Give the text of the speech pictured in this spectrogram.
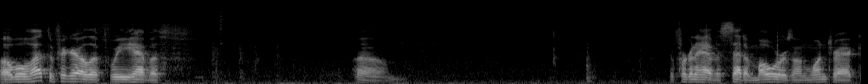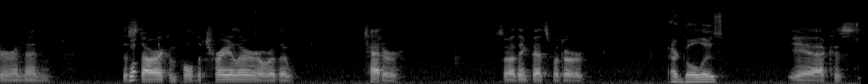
Well, we'll have to figure out if we have a Um, if we're gonna have a set of mowers on one tractor, and then the Well- Stara can pull the trailer or the tedder. So I think that's what our Our goal is yeah, because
